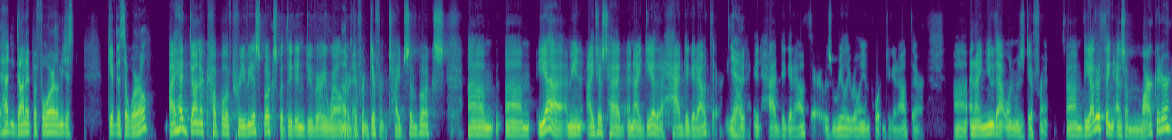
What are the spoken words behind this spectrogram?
hadn't done it before. Let me just give this a whirl. I had done a couple of previous books, but they didn't do very well. And okay. There were different different types of books. Um, um, yeah, I mean, I just had an idea that I had to get out there. You yeah, know, it, it, had to get out there. It was really, really important to get out there, uh, and I knew that one was different. Um, the other thing, as a marketer,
